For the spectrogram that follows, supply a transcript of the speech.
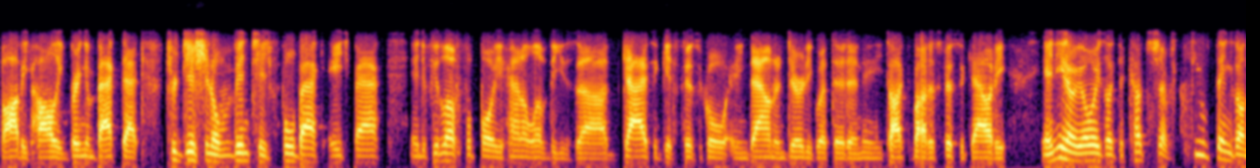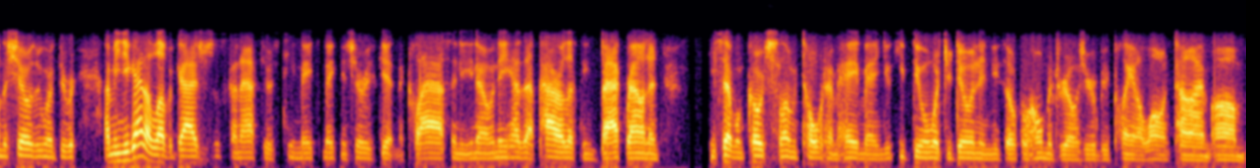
Bobby Holly bringing back that traditional vintage fullback H back. And if you love football, you kind of love these uh, guys that get physical and down and dirty with it. And he talked about his physicality. And you know, he always like to cut a few things on the shows we went through. I mean, you got to love a guy who's just going after his teammates, making sure he's getting the class, and you know, and he has that powerlifting background. And he said when Coach Sloan told him, "Hey, man, you keep doing what you're doing in these Oklahoma drills, you're gonna be playing a long time." Um,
